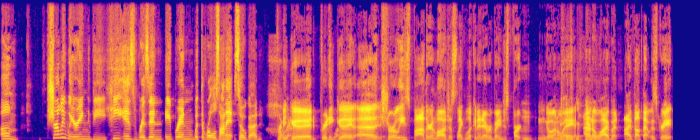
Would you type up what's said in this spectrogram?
Um, Shirley wearing the "He is risen" apron with the rolls on it, so good. Pretty Hilarious. good. Pretty Wonderful. good. Uh Shirley's father-in-law just like looking at everybody and just farting and going away. I don't know why, but I thought that was great.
